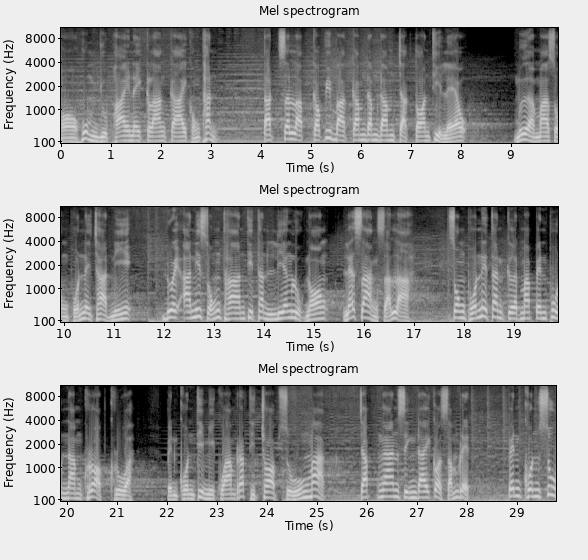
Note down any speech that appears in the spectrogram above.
ห่อหุ้มอยู่ภายในกลางกายของท่าน ตัดสลับกับวิบากกรรมดำๆจากตอนที่แล้ว เมื่อมาส่งผลในชาตินี้ ด้วยอานิสงทานที่ท่านเลี้ยงลูกน้องและสร้างศาลา ส่งผลให้ท่านเกิดมาเป็นผู้นำครอบครัว เป็นคนที่มีความรับผิดชอบสูงมาก จับงานสิ่งใดก็สำเร็จ เป็นคนสู้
